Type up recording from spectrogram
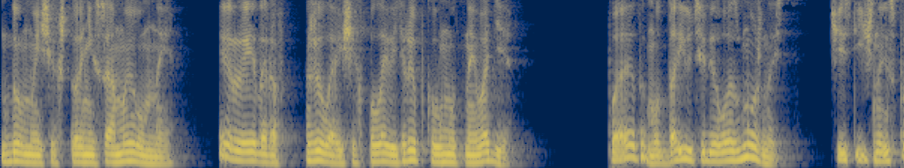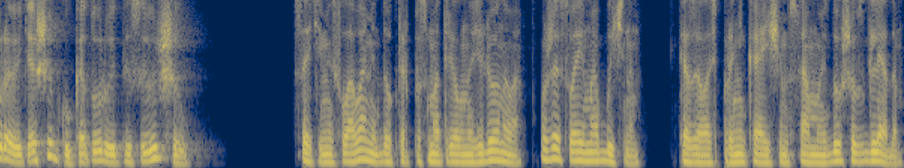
думающих, что они самые умные, и рейдеров, желающих половить рыбку в мутной воде. Поэтому даю тебе возможность частично исправить ошибку, которую ты совершил. С этими словами доктор посмотрел на Зеленого уже своим обычным, казалось проникающим в самую душу взглядом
